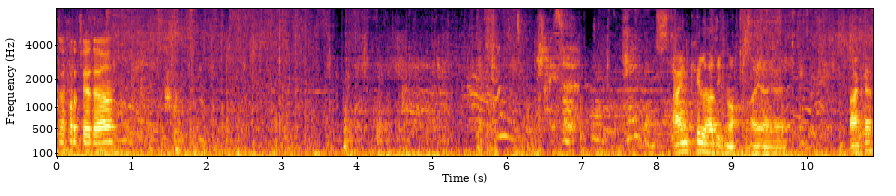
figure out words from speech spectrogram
Sofort wieder da. Ein Kill hatte ich noch. Eieiei. Danke.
